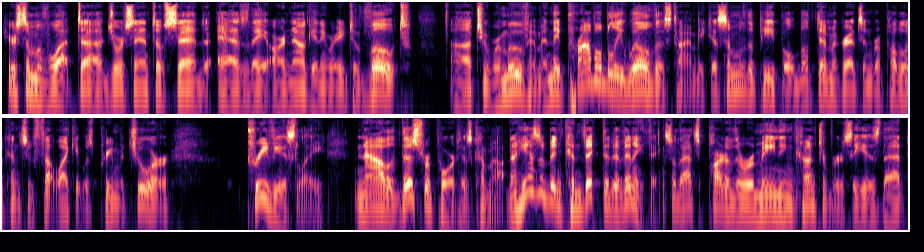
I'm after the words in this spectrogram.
Here's some of what uh, George Santos said as they are now getting ready to vote. Uh, to remove him. And they probably will this time because some of the people, both Democrats and Republicans, who felt like it was premature, previously. Now that this report has come out, now he hasn't been convicted of anything, so that's part of the remaining controversy. Is that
